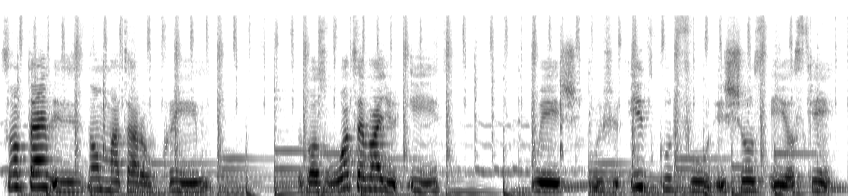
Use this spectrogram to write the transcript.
Sometimes it is not matter of cream because whatever you eat which if you eat good food it shows in your skin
